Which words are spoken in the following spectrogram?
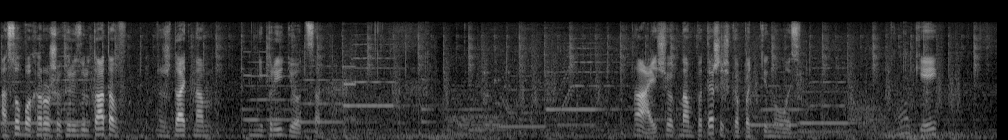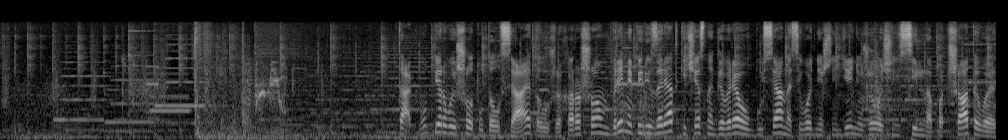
особо хороших результатов ждать нам не придется. А, еще к нам ПТшечка подтянулась. Ну, окей. Так, ну первый шот удался, это уже хорошо. Время перезарядки, честно говоря, у гуся на сегодняшний день уже очень сильно подшатывает.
